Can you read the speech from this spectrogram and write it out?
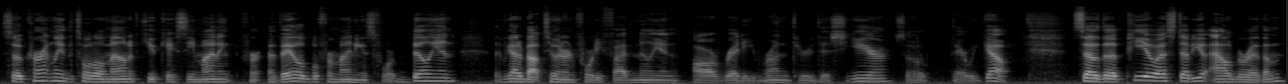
So currently the total amount of QKC mining for available for mining is 4 billion. They've got about 245 million already run through this year. So there we go. So the POSW algorithm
